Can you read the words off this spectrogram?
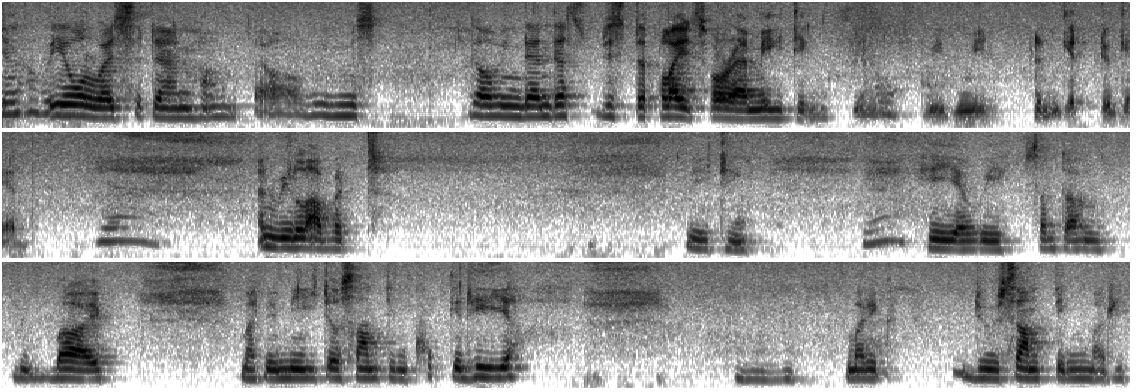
you know. We always sit down home. Oh, we missed going then. That's just the place for our meetings, you know. We meet and get together. Yeah. And we love it. Meeting. Yeah. Here we sometimes we buy maybe meat or something, cook it here. Mm, do something, maybe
